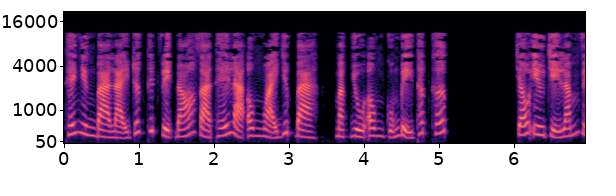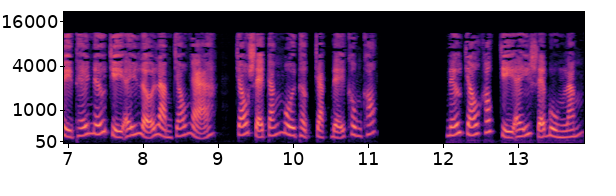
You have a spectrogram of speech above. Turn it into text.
thế nhưng bà lại rất thích việc đó và thế là ông ngoại giúp bà, mặc dù ông cũng bị thấp khớp. Cháu yêu chị lắm vì thế nếu chị ấy lỡ làm cháu ngã, cháu sẽ cắn môi thật chặt để không khóc. Nếu cháu khóc chị ấy sẽ buồn lắm.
